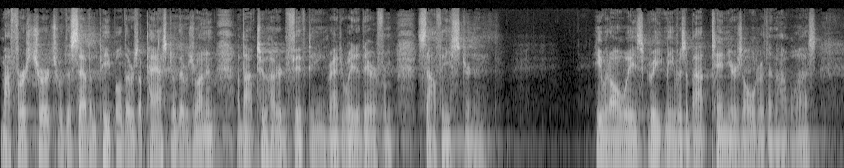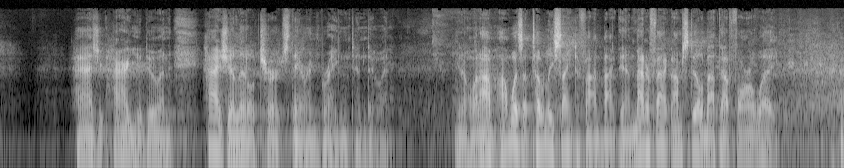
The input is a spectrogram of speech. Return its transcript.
My first church with the seven people, there was a pastor that was running about 250 and graduated there from Southeastern. And he would always greet me. He was about 10 years older than I was. How's you, how are you doing? How's your little church there in Bradenton doing? You know what? I, I wasn't totally sanctified back then. Matter of fact, I'm still about that far away.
